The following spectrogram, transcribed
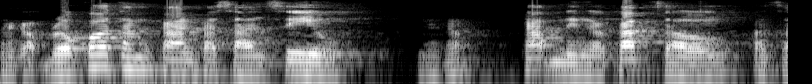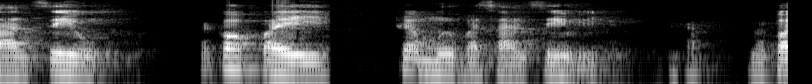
นะครับเราก็ทำการประสานซีลนะครับคาบหนึ่งกับคาบสองประสานซีลแล้วก็ไปเครื่องมือประสานซีลอีกนะครับมันก็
